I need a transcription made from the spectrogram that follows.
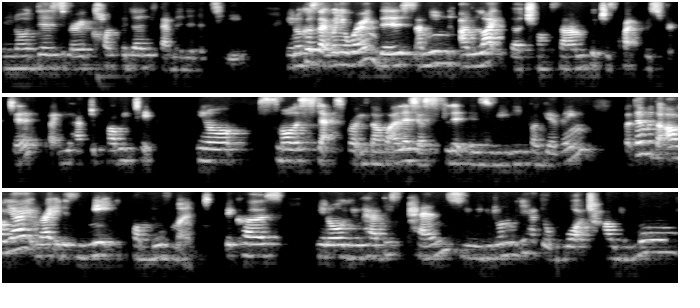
you know this very confident femininity. You know, because like when you're wearing this, I mean, unlike the cheongsam, which is quite restrictive, like you have to probably take you know smaller steps, for example, unless your slit is really forgiving. But then with the Ao Yai, right, it is made for movement because you know you have these pants you you don't really have to watch how you move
